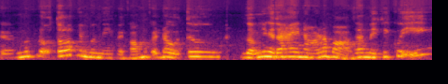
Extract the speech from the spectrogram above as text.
cái mức độ tốt nhưng mà mình phải có một cái đầu tư giống như người ta hay nói là bỏ ra mấy cái quỹ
